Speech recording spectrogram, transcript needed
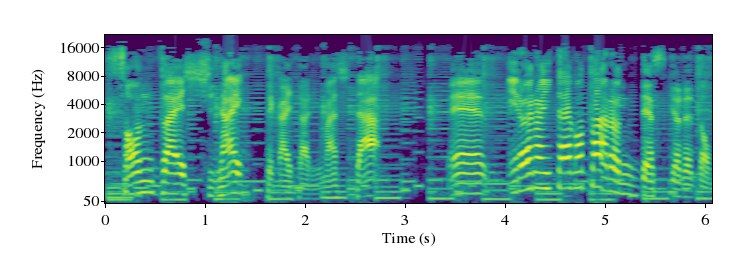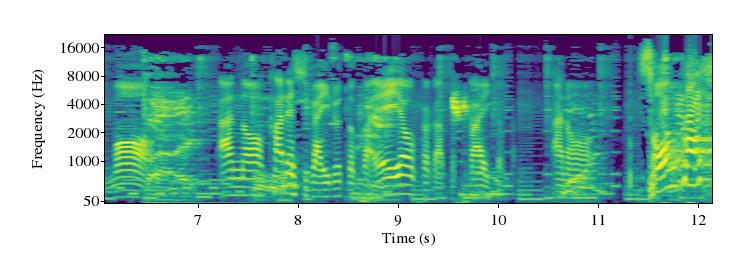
存在しないって書いてありました。えー、いろいろ言いたいことあるんですけれども、あの、彼氏がいるとか栄養価が高いとか、あの、存在し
